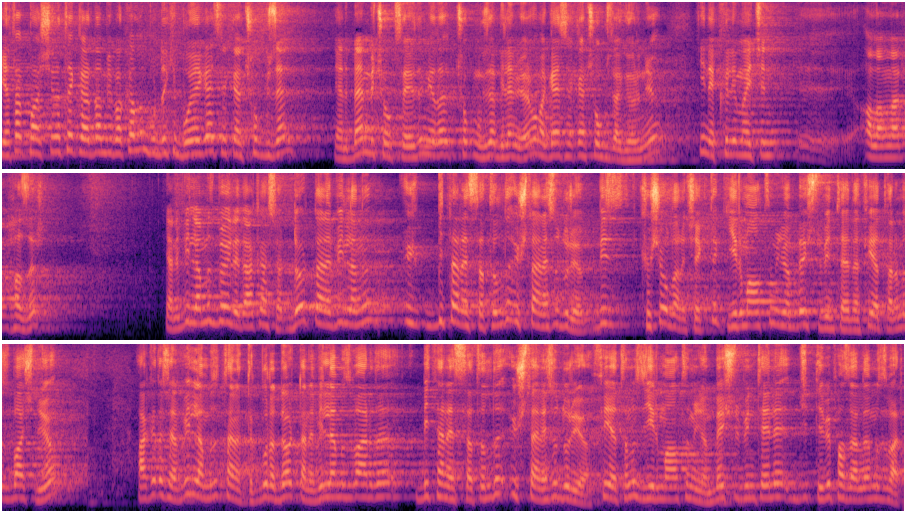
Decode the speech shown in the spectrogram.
yatak başlığına tekrardan bir bakalım. Buradaki boya gerçekten çok güzel. Yani ben mi çok sevdim ya da çok mu güzel bilemiyorum ama gerçekten çok güzel görünüyor. Yine klima için e, alanlar hazır. Yani villamız böyleydi arkadaşlar. 4 tane villanın bir tanesi satıldı, 3 tanesi duruyor. Biz köşe olanı çektik. 26 milyon 500 bin TL'den fiyatlarımız başlıyor. Arkadaşlar villamızı tanıttık. Burada 4 tane villamız vardı. Bir tanesi satıldı, 3 tanesi duruyor. Fiyatımız 26 milyon 500 bin TL. Ciddi bir pazarlığımız var.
